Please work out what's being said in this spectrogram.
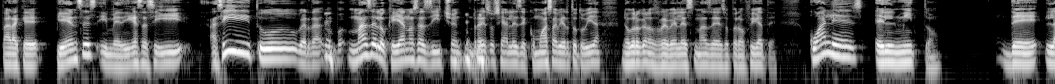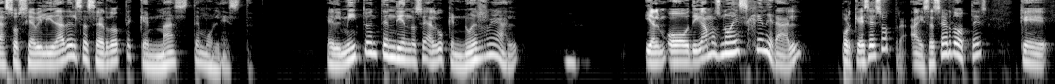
para que pienses y me digas así Así tú, ¿verdad? Más de lo que ya nos has dicho en redes sociales de cómo has abierto tu vida, no creo que nos reveles más de eso, pero fíjate, ¿cuál es el mito de la sociabilidad del sacerdote que más te molesta? El mito entendiéndose algo que no es real, y o digamos no es general, porque esa es otra. Hay sacerdotes que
